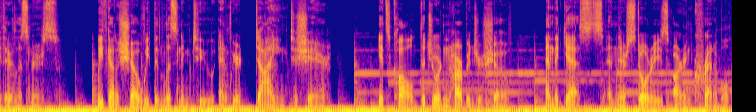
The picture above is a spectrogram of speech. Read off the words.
there, listeners. We've got a show we've been listening to and we're dying to share. It's called The Jordan Harbinger Show, and the guests and their stories are incredible.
